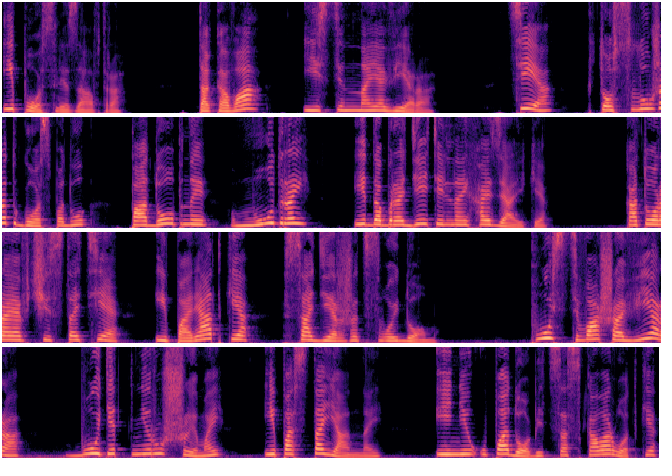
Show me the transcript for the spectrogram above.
и послезавтра. Такова истинная вера. Те, кто служат Господу, подобны мудрой и добродетельной хозяйке, которая в чистоте и порядке содержит свой дом. Пусть ваша вера будет нерушимой и постоянной и не уподобится сковородке,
